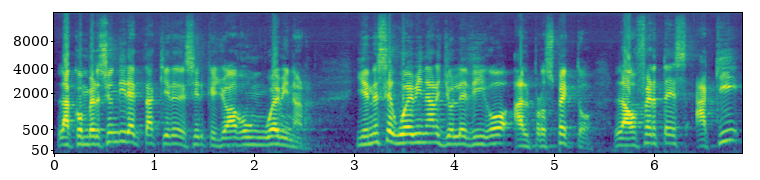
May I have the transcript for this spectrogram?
La conversión directa quiere decir que yo hago un webinar. Y en ese webinar yo le digo al prospecto, la oferta es aquí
